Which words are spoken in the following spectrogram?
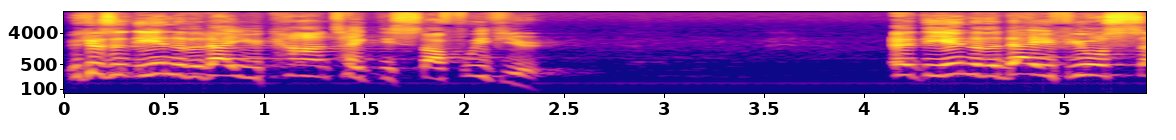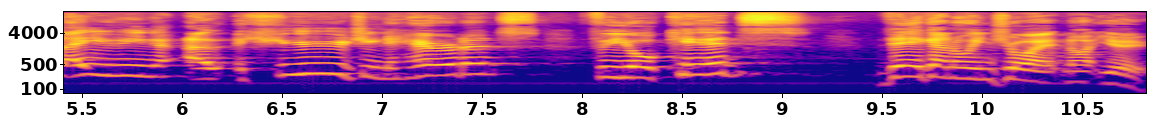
Because at the end of the day, you can't take this stuff with you. At the end of the day, if you're saving a huge inheritance for your kids, they're going to enjoy it, not you.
